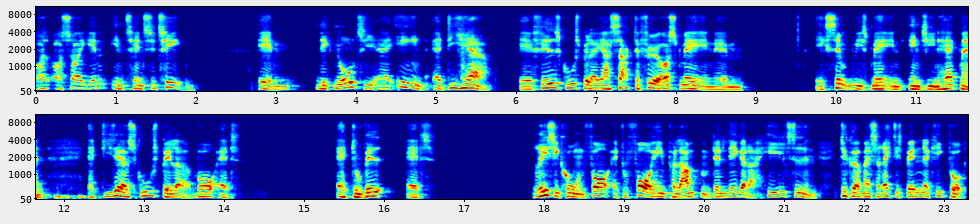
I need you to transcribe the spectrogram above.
og, og så igen intensiteten. Øhm, Nick Nolte er en af de her øh, fede skuespillere. Jeg har sagt det før også med en, øhm, eksempelvis med en, en Gene Hackman, at de der skuespillere, hvor at, at du ved, at risikoen for, at du får en på lampen, den ligger der hele tiden. Det gør man altså rigtig spændende at kigge på,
